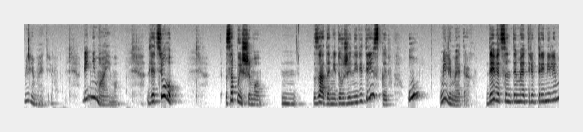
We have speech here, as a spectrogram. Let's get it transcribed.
міліметрів. Віднімаємо. Для цього запишемо задані довжини відрізків у міліметрах. 9 см 3 мм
